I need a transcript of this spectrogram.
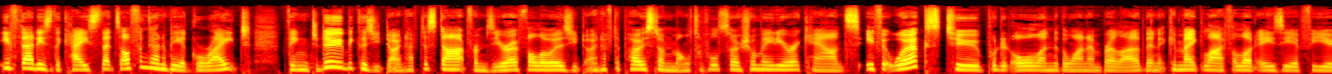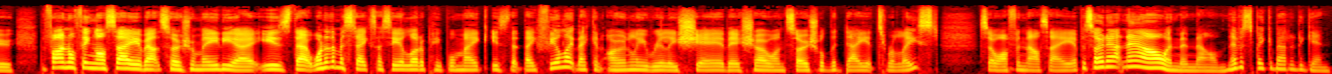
If that is the case, that's often going to be a great thing to do because you don't have to start from zero followers, you don't have to post on multiple social media accounts. If it works to put it all under the one umbrella, then it can make life a lot easier for you. The final thing I'll say about social media that one of the mistakes I see a lot of people make is that they feel like they can only really share their show on social the day it's released. So often they'll say, episode out now, and then they'll never speak about it again.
